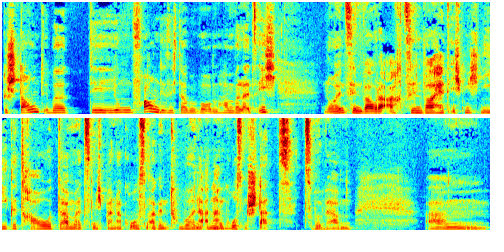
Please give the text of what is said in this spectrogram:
gestaunt über die jungen Frauen, die sich da beworben haben, weil als ich 19 war oder 18 war, hätte ich mich nie getraut, damals mich bei einer großen Agentur in einer anderen mhm. großen Stadt zu bewerben. Ähm,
